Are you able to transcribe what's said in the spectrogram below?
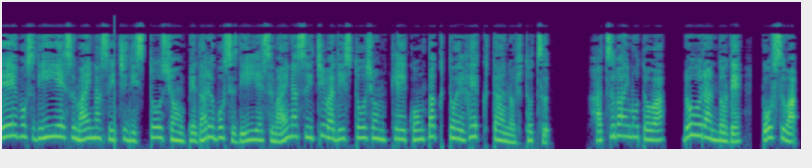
A ボス DS-1 ディストーションペダルボス DS-1 はディストーション系コンパクトエフェクターの一つ。発売元はローランドで、ボスは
